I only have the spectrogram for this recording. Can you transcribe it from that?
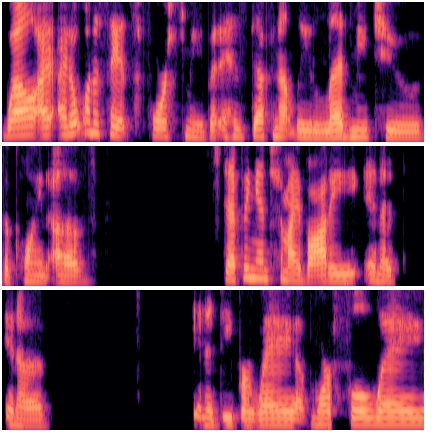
well, I, I don't want to say it's forced me, but it has definitely led me to the point of stepping into my body in a, in a, in a deeper way, a more full way.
